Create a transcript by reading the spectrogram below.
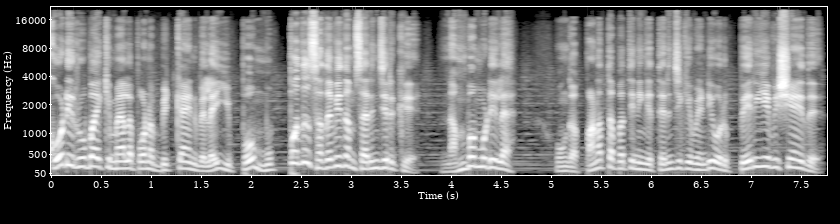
கோடி ரூபாய்க்கு மேல போன பிட்காயின் விலை இப்போ முப்பது சதவீதம் சரிஞ்சிருக்கு. நம்ப முடியல. உங்க பணத்தை பத்தி நீங்க தெரிஞ்சுக்க வேண்டிய ஒரு பெரிய விஷயம் இது.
